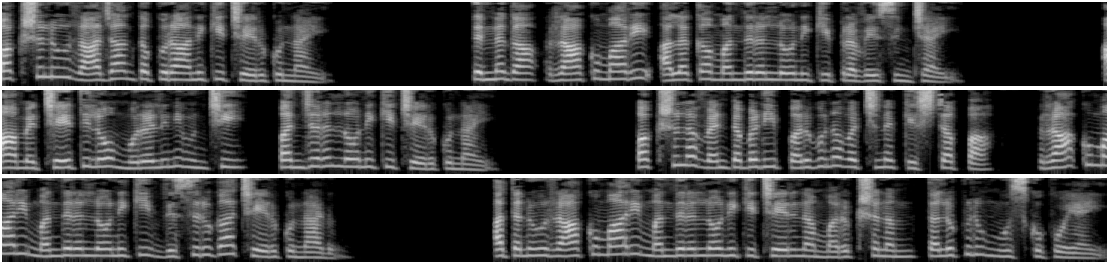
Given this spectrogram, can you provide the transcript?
పక్షులు రాజాంతపురానికి చేరుకున్నాయి. తిన్నగా రాకుమారి అలక మందిరంలోనికి ప్రవేశించాయి. ఆమె చేతిలో మురళిని ఉంచి పంజరంలోనికి చేరుకున్నాయి. పక్షుల వెంటబడి పరుగున వచ్చిన కిష్టప్ప రాకుమారి మందిరంలోనికి విసురుగా చేరుకున్నాడు. అతను రాకుమారి మందిరంలోనికి చేరిన మరుక్షణం తలుపులు మూసుకుపోయాయి.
